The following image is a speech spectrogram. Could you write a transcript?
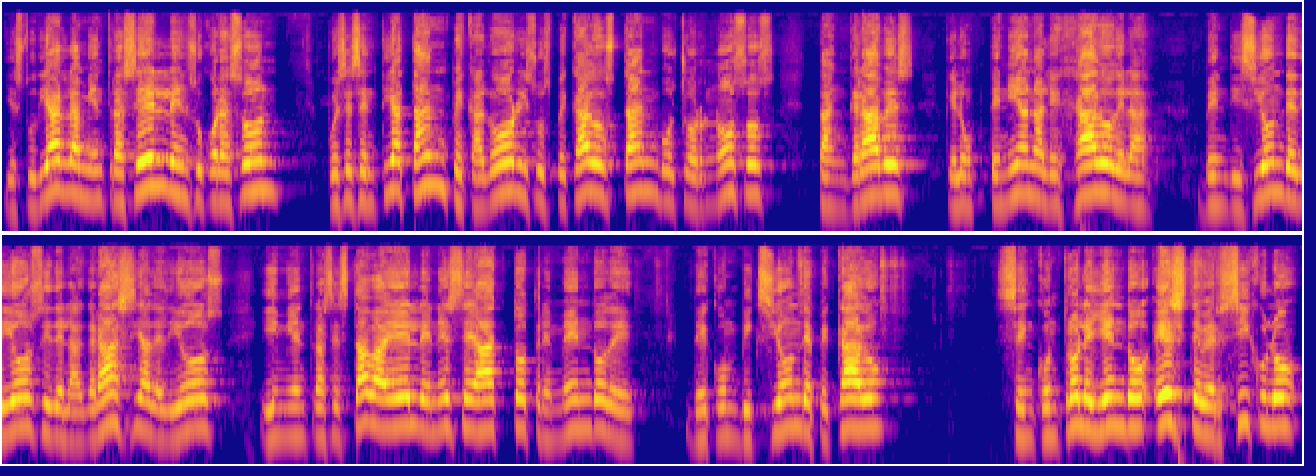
y estudiarla mientras él en su corazón pues se sentía tan pecador y sus pecados tan bochornosos, tan graves, que lo tenían alejado de la bendición de Dios y de la gracia de Dios. Y mientras estaba él en ese acto tremendo de de convicción de pecado, se encontró leyendo este versículo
